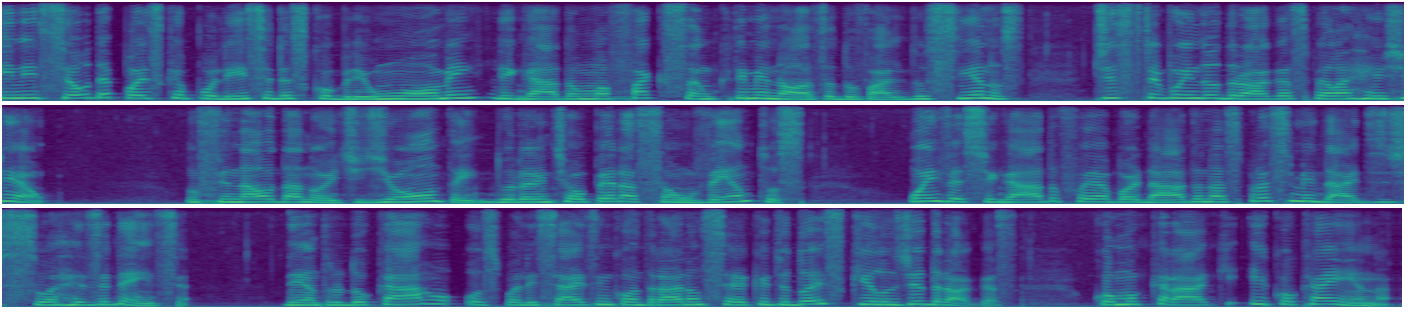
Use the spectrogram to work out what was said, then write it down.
iniciou depois que a polícia descobriu um homem ligado a uma facção criminosa do Vale dos Sinos distribuindo drogas pela região. No final da noite de ontem, durante a Operação Ventos, o investigado foi abordado nas proximidades de sua residência. Dentro do carro, os policiais encontraram cerca de 2 quilos de drogas, como crack e cocaína.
